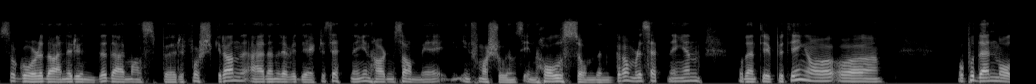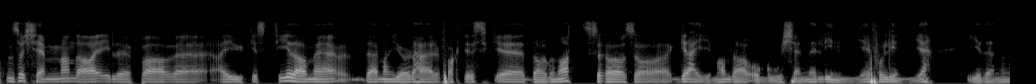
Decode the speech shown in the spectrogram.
så, går det da en runde der man spør forskerne er den reviderte setningen har den samme informasjonsinnhold som den gamle setningen, og den type ting. og, og og på den måten så kommer man da i løpet av uh, ei ukes tid, da, med, der man gjør det her faktisk uh, dag og natt, så, så, greier man da å godkjenne linje for linje i den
